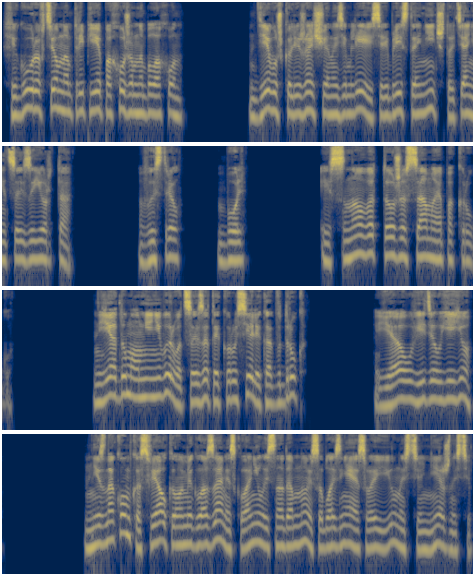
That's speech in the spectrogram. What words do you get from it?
фигура в темном тряпье, похожем на балахон, девушка, лежащая на земле, и серебристая нить, что тянется из ее рта. Выстрел, боль. И снова то же самое по кругу. Я думал, мне не вырваться из этой карусели, как вдруг я увидел ее. Незнакомка с фиалковыми глазами склонилась надо мной, соблазняя своей юностью, нежностью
